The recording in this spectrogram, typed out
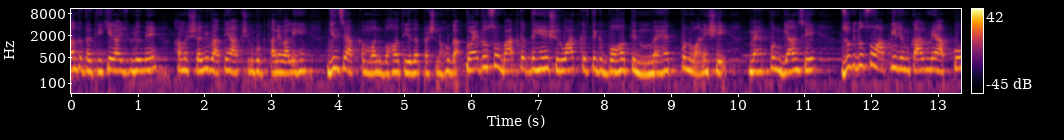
अंत तक देखिएगा इस वीडियो में हम सभी बातें आप सभी को बताने वाले हैं, जिनसे आपका मन बहुत ही ज़्यादा प्रसन्न होगा। तो आइए दोस्तों, बात करते हैं, शुरुआत करते हैं बहुत ही महत्वपूर्ण वाणी से, महत्वपूर्ण ज्ञान से, जो कि दोस्तों आपके जीवन काल में आपको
